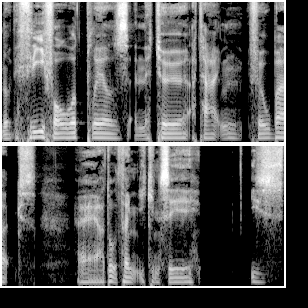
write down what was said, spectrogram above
no the three forward players and the two attacking fullbacks. Uh, I don't think you can say he's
